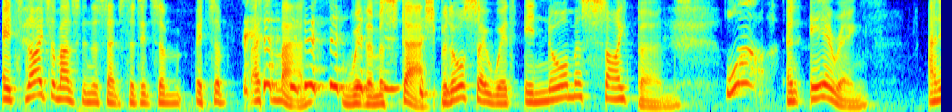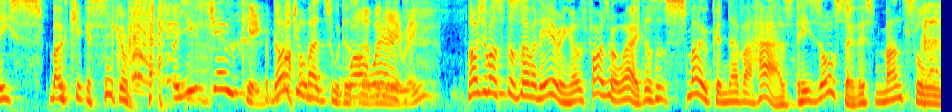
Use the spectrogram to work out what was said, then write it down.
it's Nigel Mansell in the sense that it's a it's a it's a man with a moustache, but also with enormous sideburns, what? an earring, and he's smoking a cigarette. Are you joking? Nigel Mansell doesn't have an earring. Nigel Mansell doesn't have an earring. As far as I'm aware, he doesn't smoke and never has. He's also this Mansell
